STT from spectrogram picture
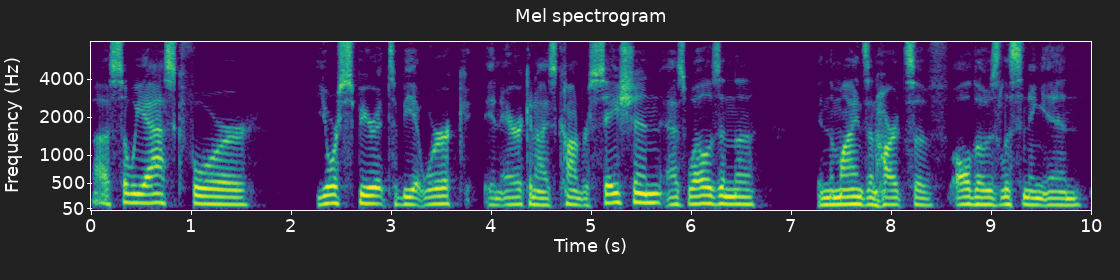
Uh, so we ask for your spirit to be at work in Eric and I's conversation, as well as in the in the minds and hearts of all those listening in.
